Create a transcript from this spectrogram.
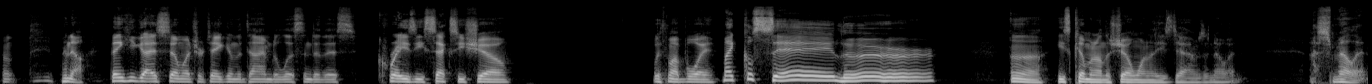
no, thank you guys so much for taking the time to listen to this crazy, sexy show with my boy, Michael Saylor. Uh, he's coming on the show one of these times. I know it. I smell it.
